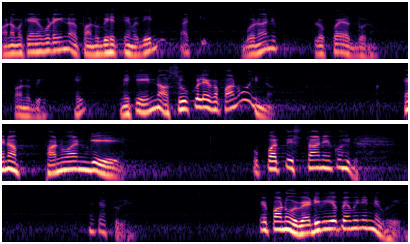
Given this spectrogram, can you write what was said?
ඕනම කෙනෙකුට ඉන්නවා පණු බෙහෙත් එහෙම දෙන්නේ කට්ටිය. බොනවනේ ලොකු අයත් බොනවා. පණු බෙහෙත්. එයි මේකේ ඉන්න 80 කුලයක පණුව ඉන්නවා. එහෙනම් පණුවන්ගේ උප්පත්ති ස්ථානය කොහෙද? මේක ඇතුලේ. ඒ පණුව වැඩි විය පැමිණෙන්නේ කොහෙද?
